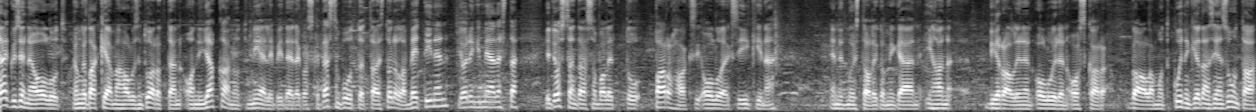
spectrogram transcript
Tämä kyseinen olut, jonka takia mä halusin tuoda tämän, on jakanut mielipiteitä, koska tässä on puhuttu, että tämä olisi todella vetinen joidenkin mielestä, ja jossain taas on valittu parhaaksi olueeksi ikinä. En nyt muista, oliko mikään ihan virallinen oluiden Oscar-gaala, mutta kuitenkin jotain siihen suuntaan.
